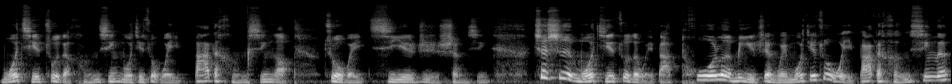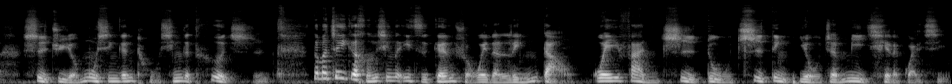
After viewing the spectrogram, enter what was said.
摩羯座的恒星，摩羯座尾巴的恒星哦，作为接日生星。这是摩羯座的尾巴。托勒密认为摩羯座尾巴的恒星呢，是具有木星跟土星的特质。那么这个恒星呢，一直跟所谓的领导、规范、制度、制定有着密切的关系。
